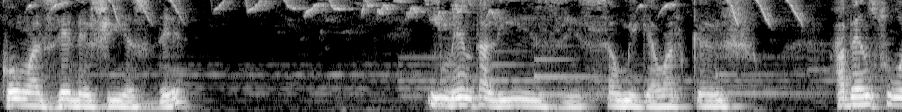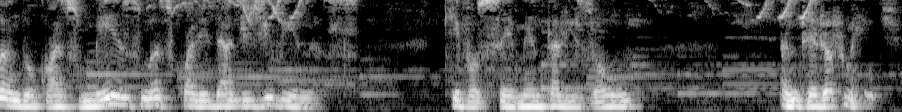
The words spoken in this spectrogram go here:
com as energias de e mentalize São Miguel Arcanjo, abençoando com as mesmas qualidades divinas que você mentalizou anteriormente.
